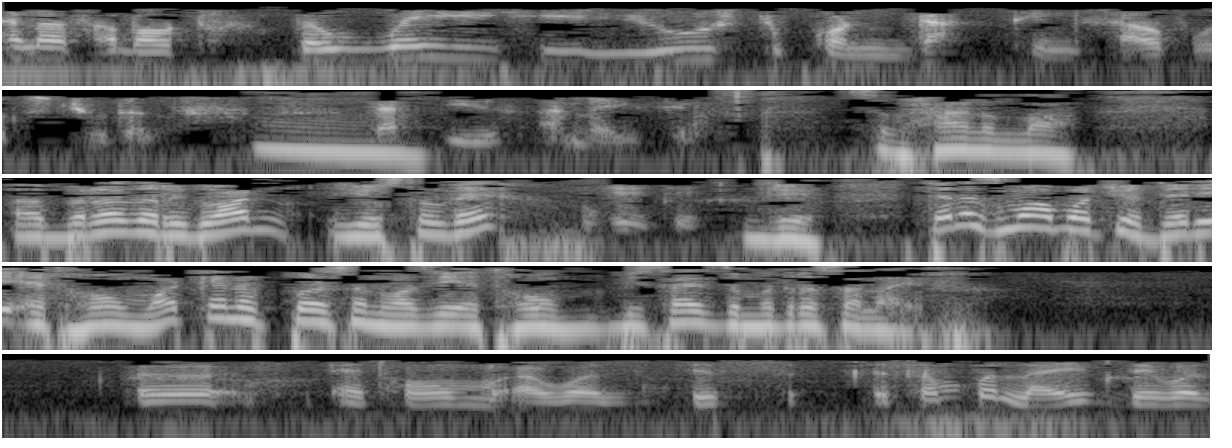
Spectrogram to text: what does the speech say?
tell us about the way he used to conduct himself with students. Hmm. That is amazing. Subhanallah. Uh, Brother Ridwan, you still there? Ji, ji. Ji. Tell us more about your daddy at home. What kind of person was he at home besides the madrasa life? Uh, at home, I was just a simple life. There was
